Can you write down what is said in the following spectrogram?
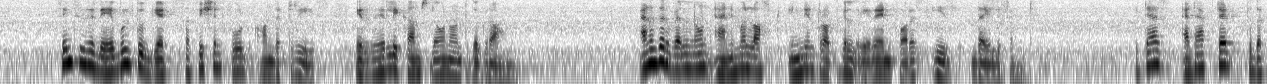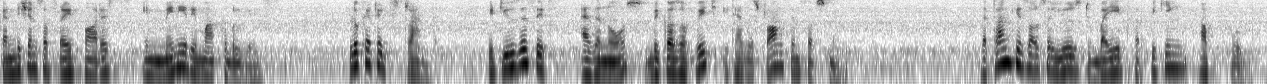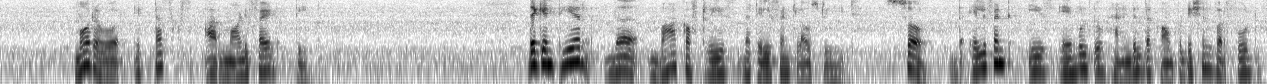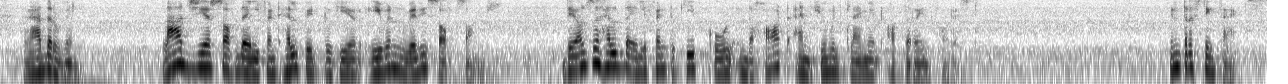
Since it is able to get sufficient food on the trees, it rarely comes down onto the ground. Another well-known animal of Indian tropical rainforest is the elephant. It has adapted to the conditions of rainforests in many remarkable ways. Look at its trunk. It uses it as a nose because of which it has a strong sense of smell. The trunk is also used by it for picking up food. Moreover, its tusks are modified teeth. They can tear the bark of trees that elephant loves to eat. So, the elephant is able to handle the competition for food rather well. Large ears of the elephant help it to hear even very soft sounds. They also help the elephant to keep cool in the hot and humid climate of the rainforest. Interesting facts.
